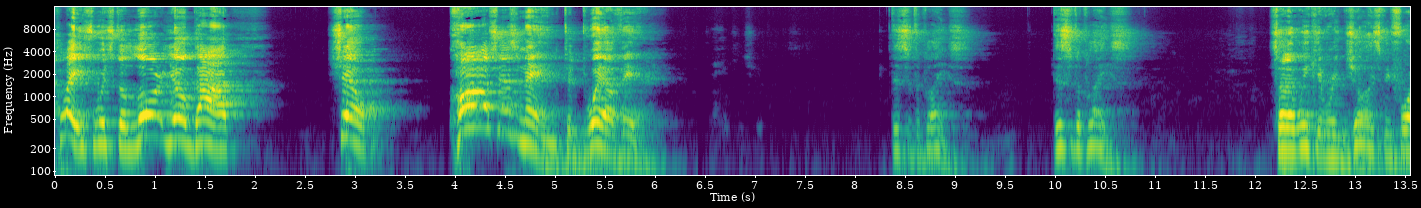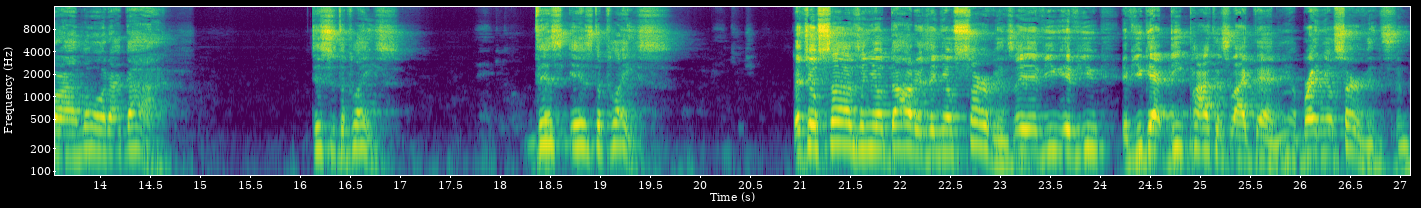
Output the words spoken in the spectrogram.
place which the Lord your God shall cause his name to dwell there. This is the place. This is the place. So that we can rejoice before our Lord our God. This is the place. This is the place that your sons and your daughters and your servants if you if you if you got deep pockets like that you know bring your servants and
